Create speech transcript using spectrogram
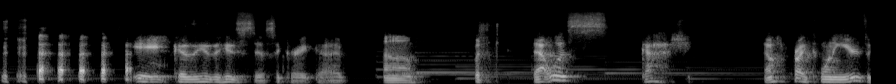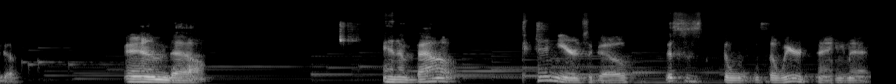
Because he, he's, he's just a great guy. Um but that was gosh that was probably 20 years ago and uh and about 10 years ago, this is the, the weird thing that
